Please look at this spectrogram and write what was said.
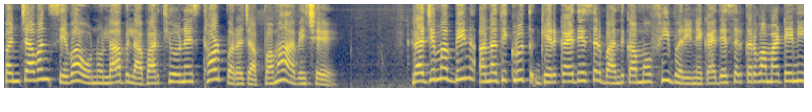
પંચાવન સેવાઓનો લાભ લાભાર્થીઓને સ્થળ પર જ આપવામાં આવે છે. રાજ્યમાં બિન અનધિકૃત ગેરકાયદેસર બાંધકામો ફી ભરીને કાયદેસર કરવા માટેની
